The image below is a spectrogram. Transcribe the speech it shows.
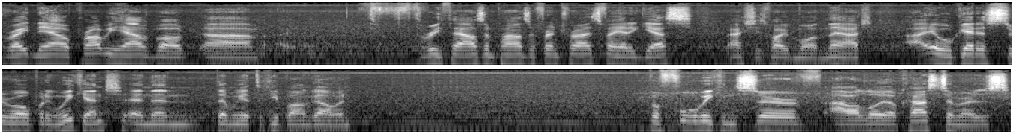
Right now, probably have about um, 3,000 pounds of French fries, if I had to guess. Actually, it's probably more than that. It will get us through opening weekend, and then then we have to keep on going before we can serve our loyal customers,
